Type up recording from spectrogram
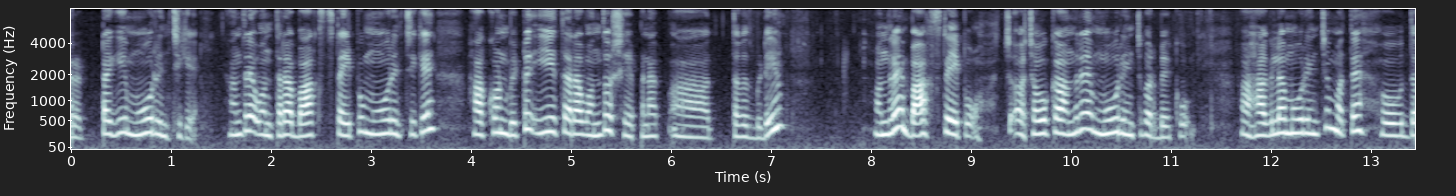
ಕರೆಕ್ಟಾಗಿ ಮೂರು ಇಂಚಿಗೆ ಅಂದರೆ ಒಂಥರ ಬಾಕ್ಸ್ ಟೈಪು ಮೂರು ಇಂಚಿಗೆ ಹಾಕ್ಕೊಂಡ್ಬಿಟ್ಟು ಈ ಥರ ಒಂದು ಶೇಪನ್ನ ತೆಗೆದುಬಿಡಿ. ಅಂದರೆ ಬಾಕ್ಸ್ ಟೈಪು ಚೌಕ ಅಂದರೆ ಮೂರು ಇಂಚ್ ಬರಬೇಕು. ಹಗಲ ಮೂರು ಇಂಚು ಮತ್ತು ಉದ್ದ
